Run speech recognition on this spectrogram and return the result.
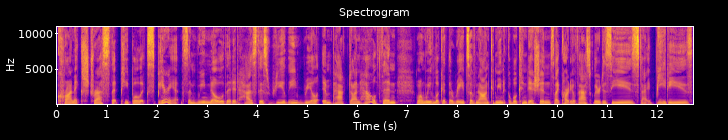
chronic stress that people experience. And we know that it has this really real impact on health. And when we look at the rates of non communicable conditions like cardiovascular disease, diabetes,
